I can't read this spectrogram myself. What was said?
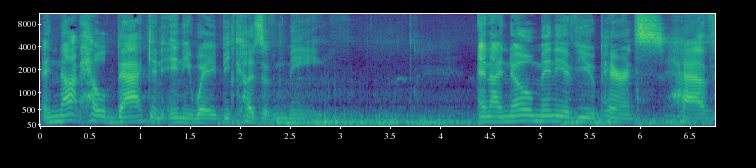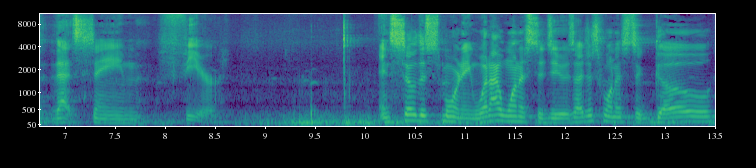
and not held back in any way because of me. And I know many of you parents have that same fear. And so this morning, what I want us to do is I just want us to go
